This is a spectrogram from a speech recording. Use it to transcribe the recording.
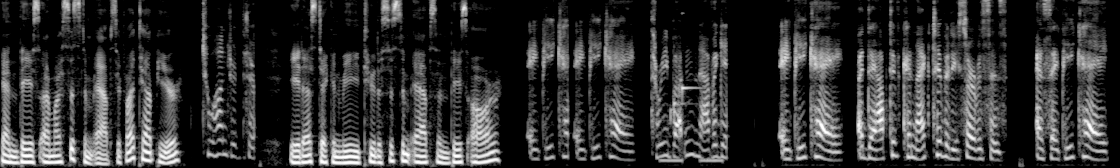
And these are my system apps. If I tap here, 230. It has taken me to the system apps, and these are APK, APK, three button navigate. APK, Adaptive Connectivity Services, SAPK,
